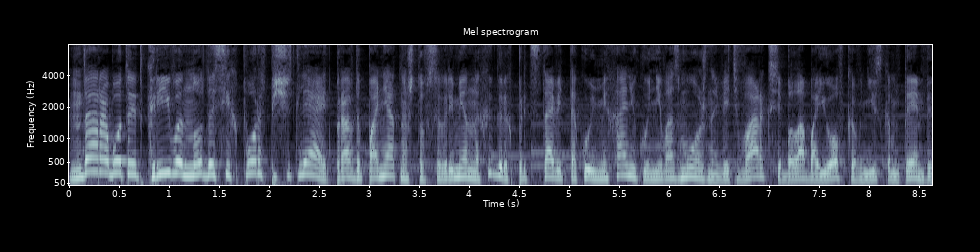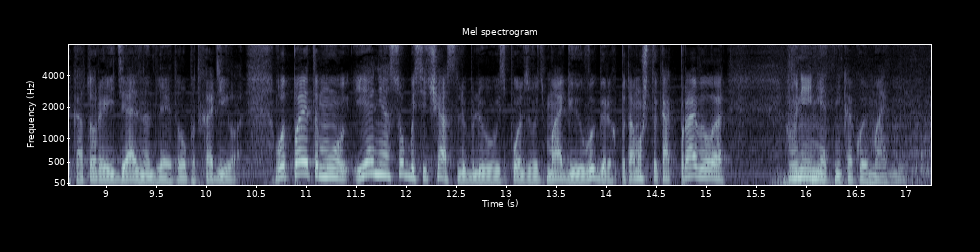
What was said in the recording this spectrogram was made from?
Да, работает криво, но до сих пор впечатляет. Правда, понятно, что в современных играх представить такую механику невозможно, ведь в Арксе была боевка в низком темпе, которая идеально для этого подходила. Вот поэтому я не особо сейчас люблю использовать магию в играх, потому что, как правило, в ней нет никакой магии.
